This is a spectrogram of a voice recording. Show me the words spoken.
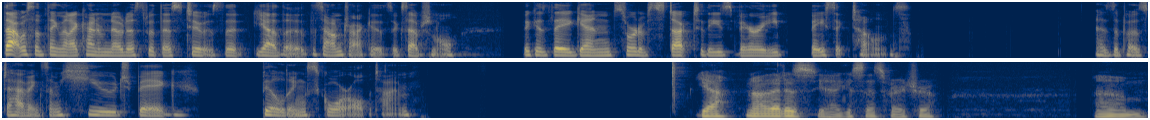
that was something that I kind of noticed with this too is that yeah the the soundtrack is exceptional because they again sort of stuck to these very basic tones as opposed to having some huge big building score all the time. Yeah, no, that is yeah, I guess that's very true. Um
